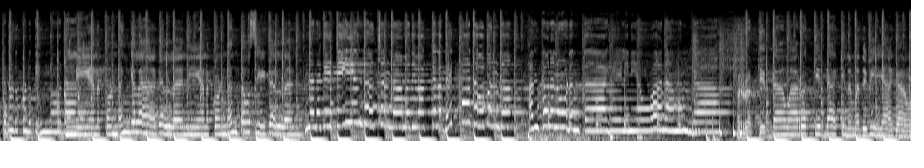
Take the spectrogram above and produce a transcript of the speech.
ಯಾಕ ದುಡುಕೊಂಡು ತಿನ್ನೋದ? ನೀ ಅನ್ಕೊಂಡಂಗೆಲ್ಲ ಆಗಲ್ಲ ನೀ ಅನ್ಕೊಂಡಂತವ ಸಿಗಲ್ಲ. ನನಗೈತಿ ಎಂದ ಚಂದ ಮದುವಕ್ಕನ ಬೆಕ್ಕಾದವ ಬಂದ. ಅಂಥವನ ನೋಡಂತ ಹೇಳಿನಿ ಅವ್ವನ ಮುಂದ. ರೊಕ್ಕಿದ್ದಾವ ರೊಕ್ಕಿದ್ದಾಕಿನ ಮದುವೆಯಾಗವ.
